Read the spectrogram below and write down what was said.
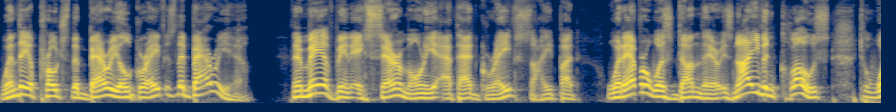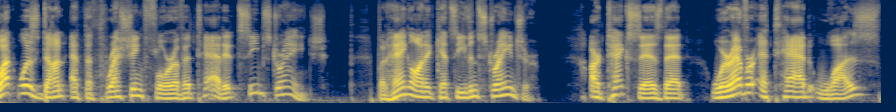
when they approach the burial grave is they bury him. There may have been a ceremony at that grave site, but Whatever was done there is not even close to what was done at the threshing floor of Atad. It seems strange. But hang on, it gets even stranger. Our text says that wherever Atad was,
